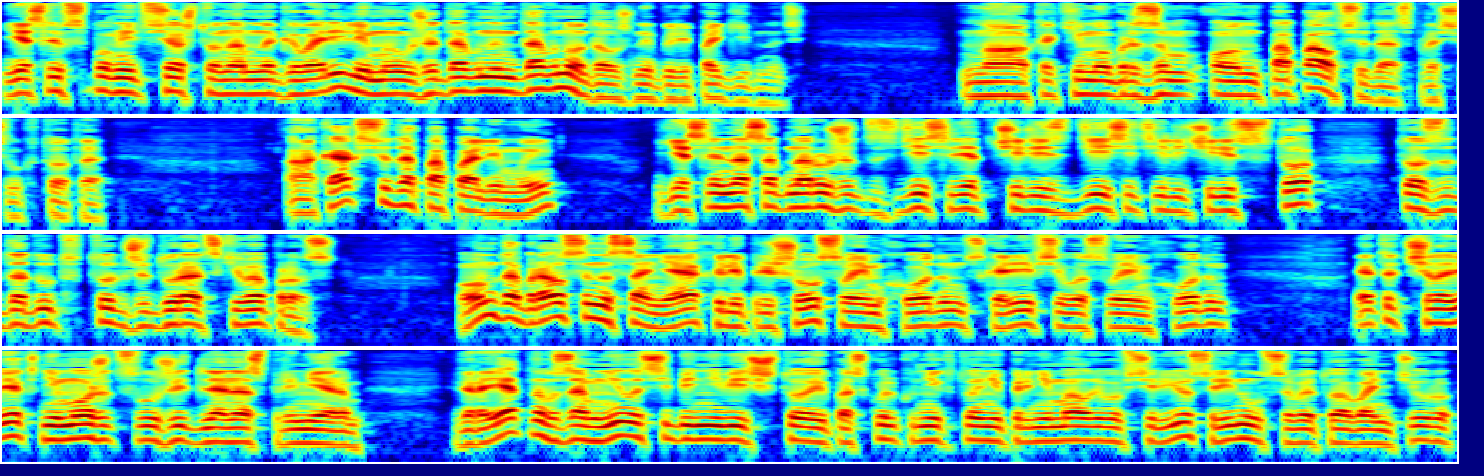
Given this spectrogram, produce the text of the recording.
Если вспомнить все, что нам наговорили, мы уже давным-давно должны были погибнуть. «Но каким образом он попал сюда?» – спросил кто-то. «А как сюда попали мы? Если нас обнаружат здесь лет через десять или через сто, то зададут тот же дурацкий вопрос. Он добрался на санях или пришел своим ходом, скорее всего, своим ходом. Этот человек не может служить для нас примером. Вероятно, возомнил о себе не весь что, и поскольку никто не принимал его всерьез, ринулся в эту авантюру.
